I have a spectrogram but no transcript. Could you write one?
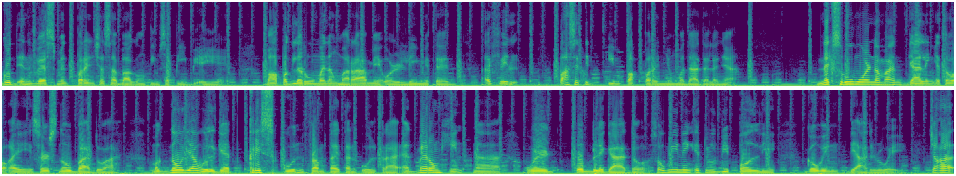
good investment pa rin siya sa bagong team sa PBA eh. Makapaglaro man ng marami or limited, I feel positive impact pa rin yung madadala niya. Next rumor naman, galing ito kay Sir Snow Badwa. Magnolia will get Chris Kun from Titan Ultra and merong hint na word obligado. So meaning it will be Paul Lee going the other way. Tsaka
